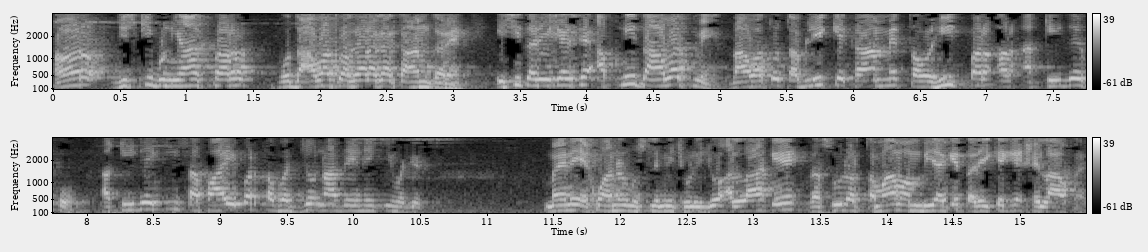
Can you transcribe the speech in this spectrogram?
اور جس کی بنیاد پر وہ دعوت وغیرہ کا کام کریں۔ اسی طریقے سے اپنی دعوت میں، دعوت و تبلیغ کے کام میں توحید پر اور عقیدے کو، عقیدے کی صفائی پر توجہ نہ دینے کی وجہ سے۔ میں نے اخوان المسلم چھوڑی، جو اللہ کے رسول اور تمام انبیاء کے طریقے کے خلاف ہے۔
